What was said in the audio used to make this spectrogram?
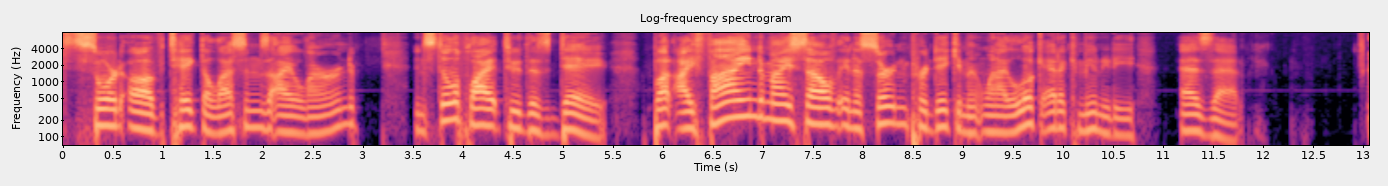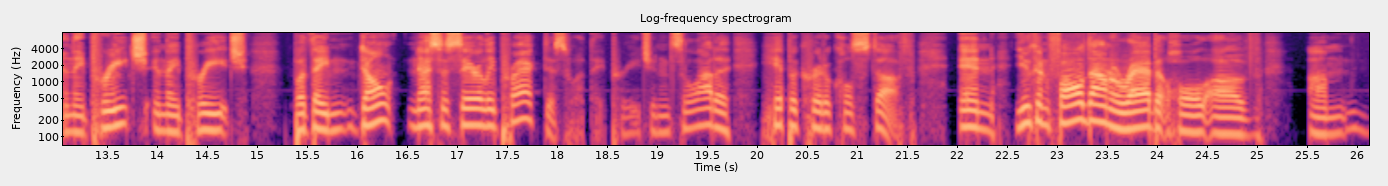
sort of take the lessons I learned and still apply it to this day. But I find myself in a certain predicament when I look at a community as that. And they preach and they preach, but they don't necessarily practice what they preach. And it's a lot of hypocritical stuff and you can fall down a rabbit hole of um,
